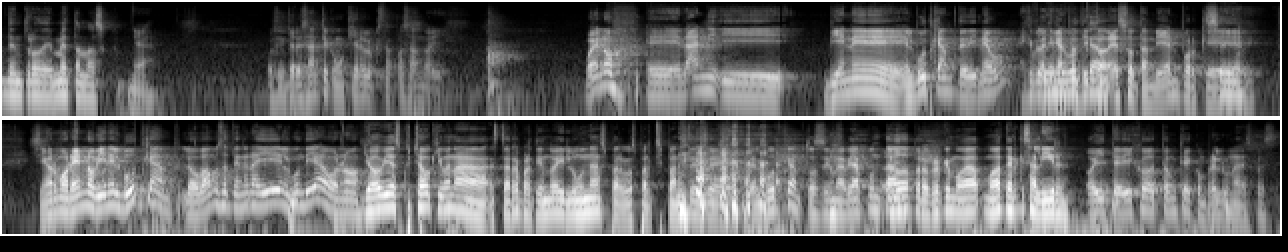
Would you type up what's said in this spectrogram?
dentro de Metamask. Ya. Pues interesante como quiera lo que está pasando ahí. Bueno, eh, Dani, y viene el bootcamp de Dinero. Hay que platicar tantito bootcamp. de eso también, porque... Sí. Señor Moreno, viene el bootcamp. ¿Lo vamos a tener ahí algún día o no? Yo había escuchado que iban a estar repartiendo ahí lunas para los participantes de- del bootcamp. Entonces me había apuntado, pero creo que me voy, a, me voy a tener que salir. Oye, te dijo Tom que compré Luna después.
